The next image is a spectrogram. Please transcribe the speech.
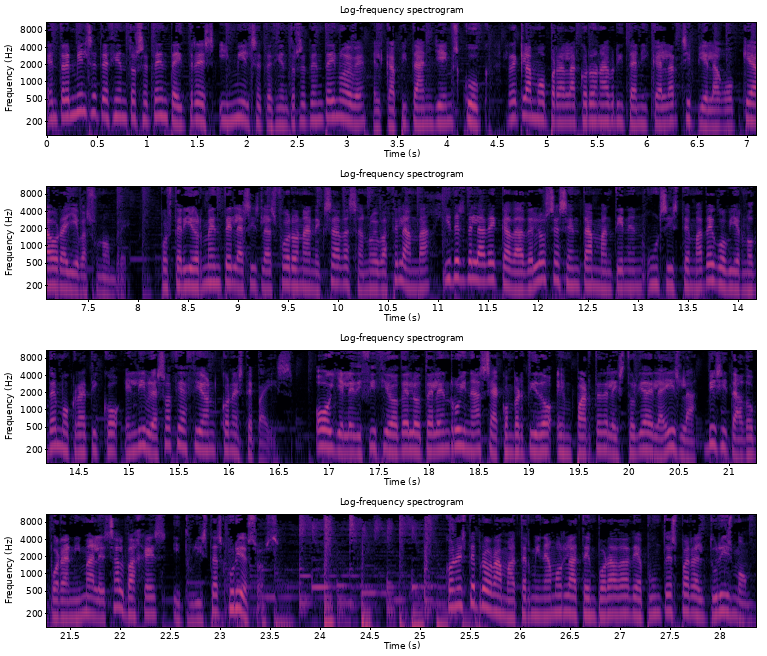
Entre 1773 y 1779, el capitán James Cook reclamó para la corona británica el archipiélago que ahora lleva su nombre. Posteriormente, las islas fueron anexadas a Nueva Zelanda y desde la década de los 60 mantienen un sistema de gobierno democrático en libre asociación con este país. Hoy el edificio del hotel en ruinas se ha convertido en parte de la historia de la isla, visitado por animales salvajes y turistas curiosos. Con este programa terminamos la temporada de apuntes para el turismo.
